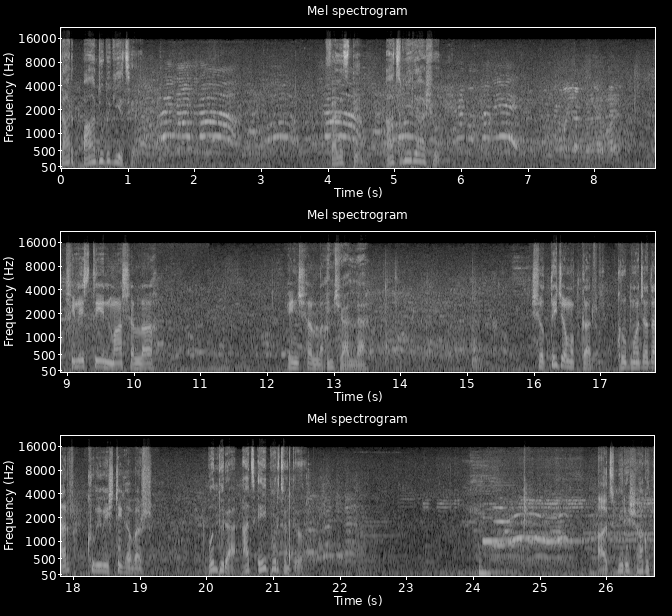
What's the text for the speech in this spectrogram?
তার পা ডুবে গিয়েছে। ফ্যালেস্তিন আজমিরে আসুন। ফিলিস্তিন মাশাল্লাহ ইনশাল্লাহ ইনশাআল্লাহ। সত্যি চমৎকার খুব মজাদার খুবই মিষ্টি খাবার। বন্ধুরা আজ এই পর্যন্ত। আজমিরে স্বাগত।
